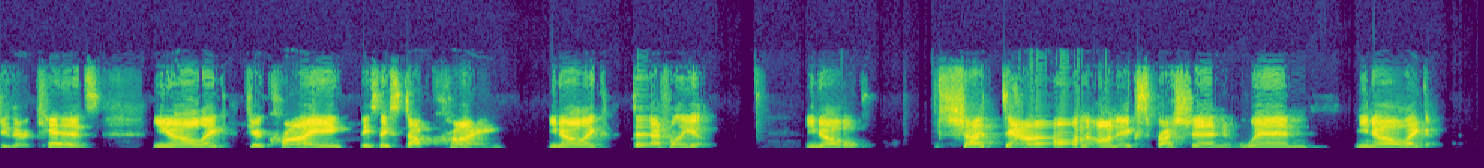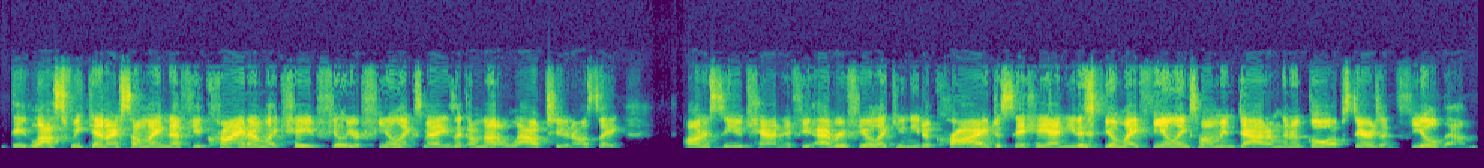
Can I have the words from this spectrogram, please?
to their kids. You know like if you're crying they say stop crying. You know like definitely you know shut down on expression when you know like the last weekend I saw my nephew crying. I'm like, hey, feel your feelings, man. He's like, I'm not allowed to. And I was like, honestly, you can. If you ever feel like you need to cry, just say, hey, I need to feel my feelings, mom and dad. I'm going to go upstairs and feel them.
